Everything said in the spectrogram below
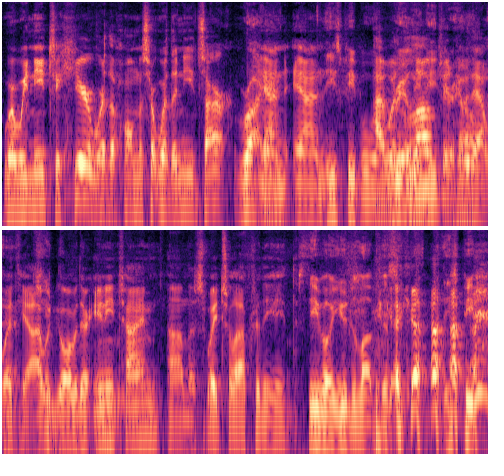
where we need to hear where the homeless are, where the needs are. Right. And and These people would I would really love need to your do help, that with man. you. I would go over there anytime. Um, let's wait till after the eighth. Steve, oh, you'd love this. These people.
